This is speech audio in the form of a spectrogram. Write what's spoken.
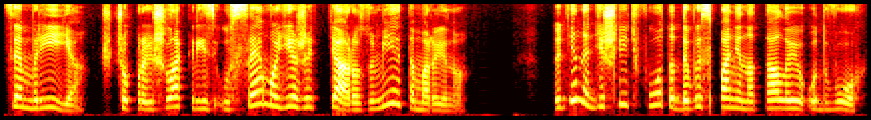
Це мрія, що пройшла крізь усе моє життя, розумієте, Марино? Тоді надішліть фото, де ви з пані Наталею удвох.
